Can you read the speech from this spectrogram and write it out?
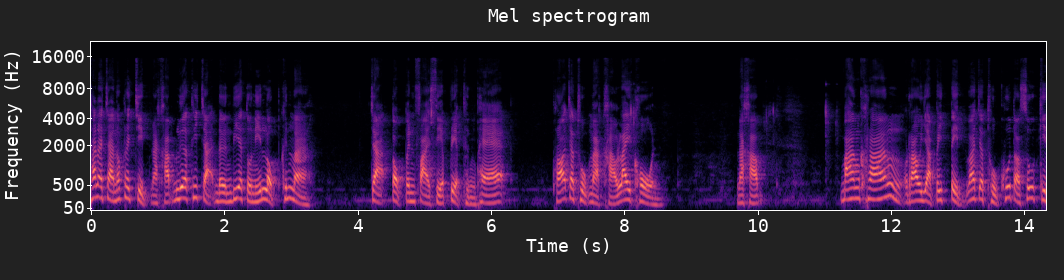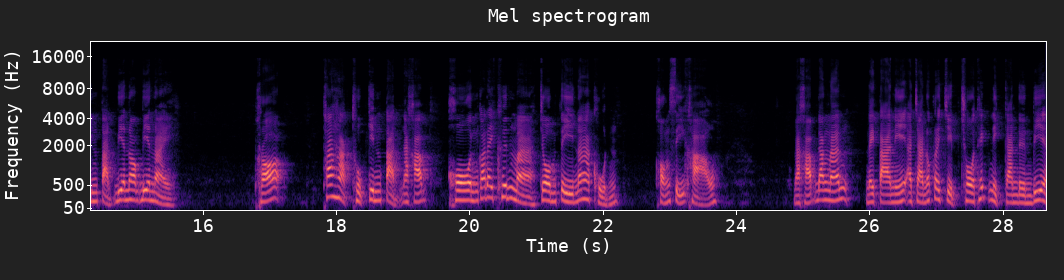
ท่านอาจารย์นพกระจิบนะครับ เลือกที่จะเดินเบี้ยตัวนี้หลบขึ้นมา จะตกเป็นฝ่ายเสียเปรียบถึงแพ้ เพราะจะถูกหมากขาวไล่โคนนะครับ บางครั้งเราอย่าไปติดว่าจะถูกคู่ต่อสู้กินตัดเบี้ยนอกเบี้ยใน เพราะถ้าหากถูกกินตัดนะครับ โคนก็ได้ขึ้นมาโจมตีหน้าขุนของสีขาวนะครับ ดังนั้นในตานี้อาจารย์นกกระจิบโชว์เทคนิคการเดินเบี้ย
